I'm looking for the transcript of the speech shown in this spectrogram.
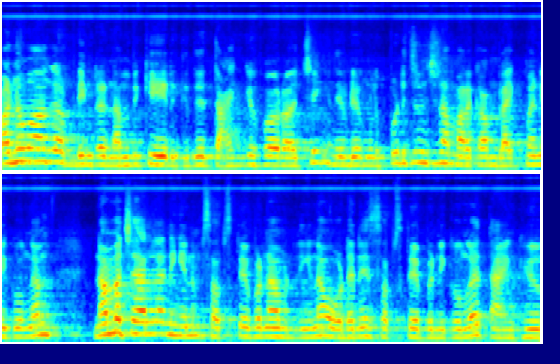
பண்ணுவாங்க அப்படின்ற நம்பிக்கை இருக்குது. தேங்க்யூ ஃபார் வாட்சிங் இந்த வீடியோ உங்களுக்கு பிடிச்சிருந்துச்சுன்னா மறக்காமல் லைக் பண்ணிக்கோங்க. நம்ம சேனலை நீங்கள் இன்னும் சப்ஸ்கிரைப் பண்ணாமல் இருந்தீங்கன்னா உடனே சப்ஸ்கிரைப் பண்ணிக்கோங்க. தேங்க்யூ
